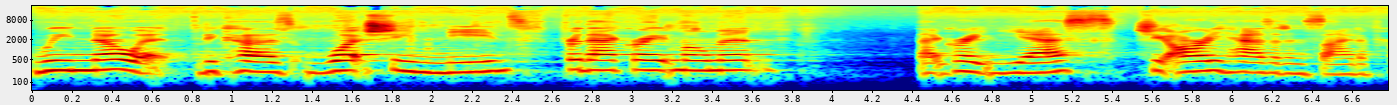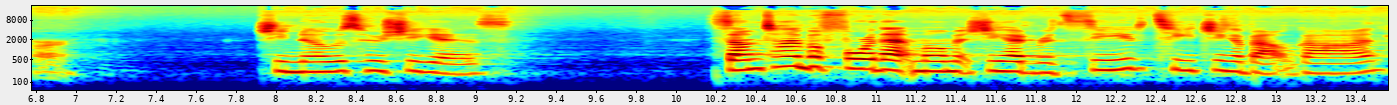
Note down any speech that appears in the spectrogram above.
We know it because what she needs for that great moment, that great yes, she already has it inside of her. She knows who she is. Sometime before that moment, she had received teaching about God,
